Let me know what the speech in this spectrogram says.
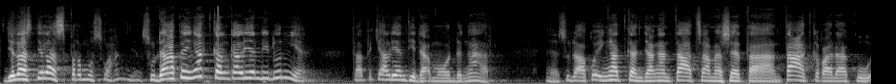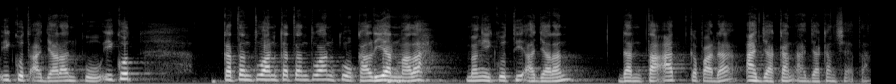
Jelas-jelas permusuhannya. Sudah aku ingatkan kalian di dunia, tapi kalian tidak mau dengar. Ya, sudah aku ingatkan jangan taat sama setan, taat kepadaku, ikut ajaranku, ikut ketentuan-ketentuanku. Kalian malah mengikuti ajaran dan taat kepada ajakan-ajakan setan.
